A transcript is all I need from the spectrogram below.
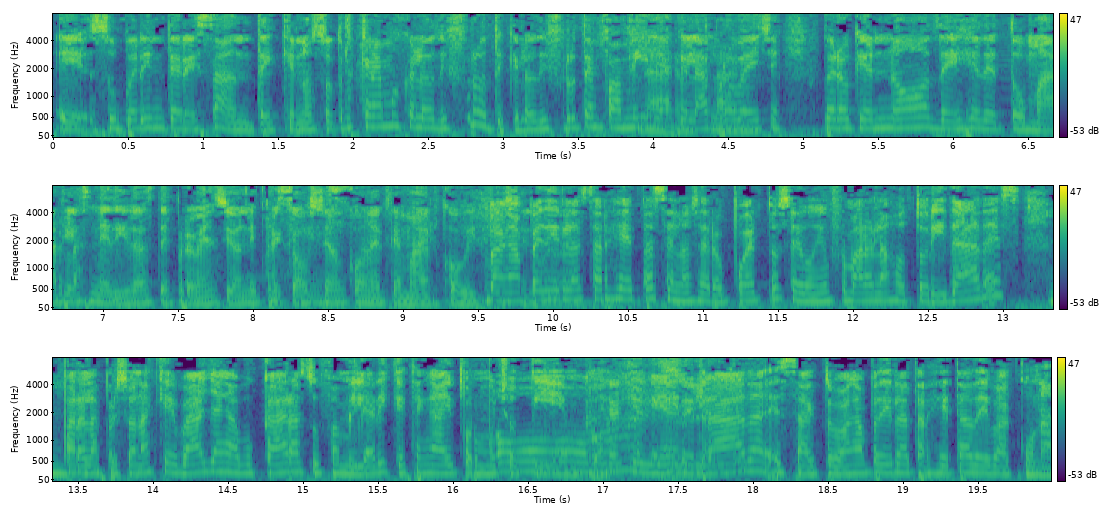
eh, súper interesante que nosotros queremos que lo disfrute que lo disfrute en familia Claro, que la claro. aproveche pero que no deje de tomar las medidas de prevención y precaución con el tema del COVID Van a pedir las tarjetas en los aeropuertos, según informaron las autoridades, para las personas que vayan a buscar a su familiar y que estén ahí por mucho Oh, tiempo. mira qué bien. Entrada, exacto, van a pedir la tarjeta de vacunación.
